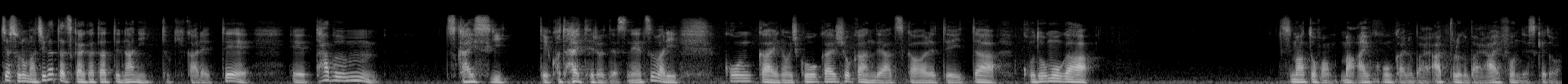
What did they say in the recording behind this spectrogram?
じゃあその間違った使い方って何？と聞かれて、えー、多分使いすぎって答えてるんですね。つまり今回の公開書簡で扱われていた子供がスマートフォン、まあ、今回の場合 Apple の場合 iPhone ですけど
